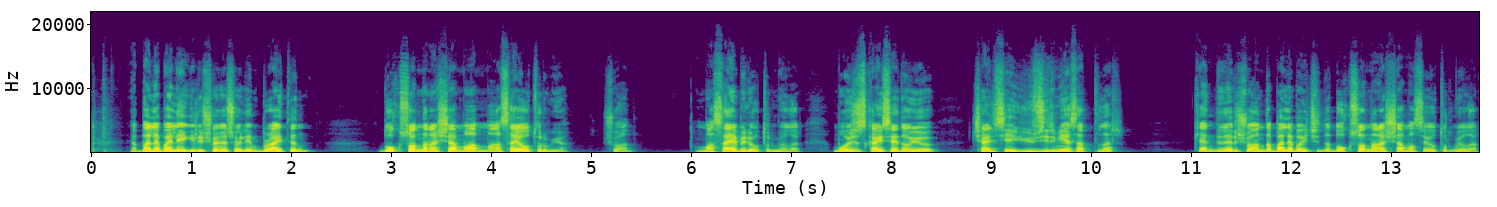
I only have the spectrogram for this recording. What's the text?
Baleba ile ilgili şöyle söyleyeyim. Brighton 90'dan aşağı ma- masaya oturmuyor şu an. Masaya bile oturmuyorlar. Moises Caicedo'yu Chelsea'ye 120'ye sattılar. Kendileri şu anda Baleba içinde 90'dan aşağı masaya oturmuyorlar.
